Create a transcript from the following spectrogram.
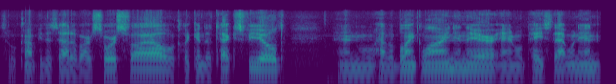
So we'll copy this out of our source file, we'll click into text field, and we'll have a blank line in there, and we'll paste that one in.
